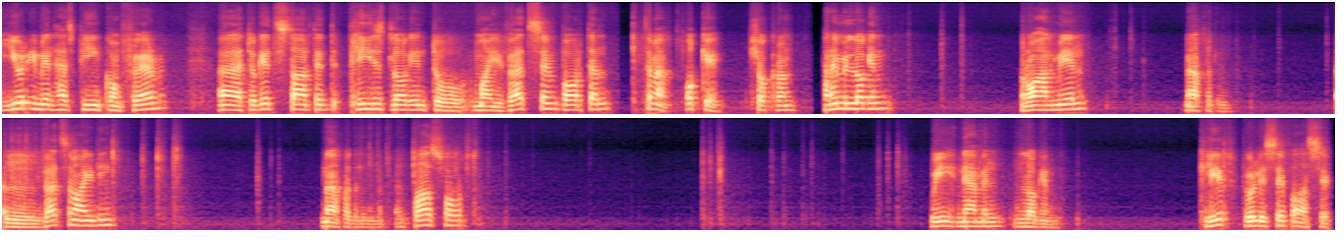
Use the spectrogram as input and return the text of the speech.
your email has been confirmed. uh, to get started please log in to my VATSIM portal. تمام okay شكرا. هنعمل login نروح على ال mail. ناخد ال VATSIM ID ناخد ال- ال password. ونعمل login clear بيقول لي save آه save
